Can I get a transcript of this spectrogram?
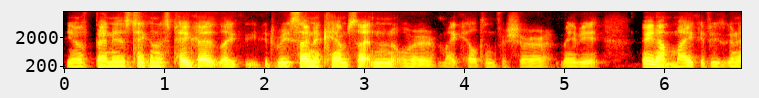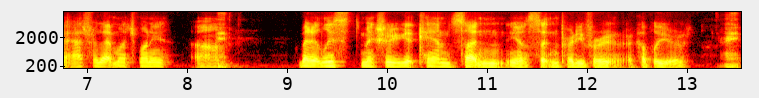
you know, if Ben is taking this pay cut, like you could re-sign a Cam Sutton or Mike Hilton for sure. Maybe, maybe not Mike if he's going to ask for that much money. Um, but at least make sure you get Cam Sutton, you know, sitting pretty for a couple years. Right.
